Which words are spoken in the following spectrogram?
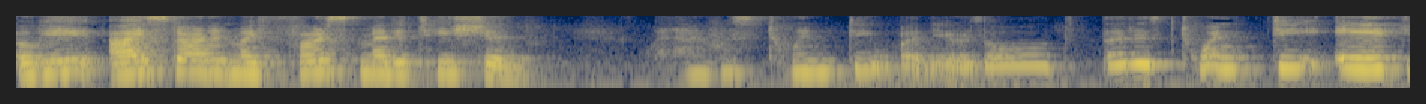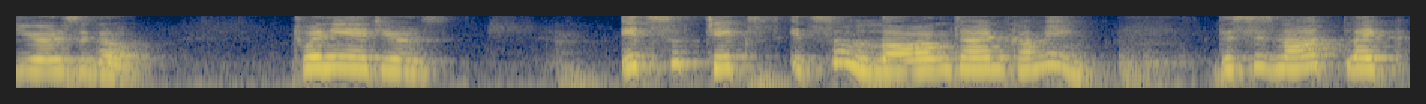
Okay, I started my first meditation I was 21 years old. That is 28 years ago. 28 years. It's a takes it's a long time coming. This is not like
